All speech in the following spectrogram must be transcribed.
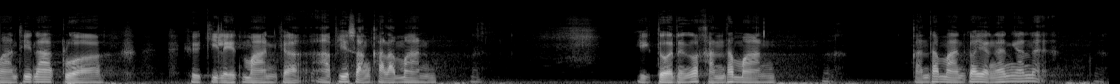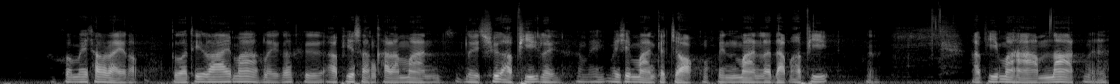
มารที่น่ากลัวคือกิเลสมารกับอาภิสังขารมารอีกตัวหนึ่งก็ขันธมารขันธมารก็อย่างนั้นงั้นแหละก็ไม่เท่าไหร่หรอก ตัวที่ร้ายมากเลยก็คืออภิสังขารมารเลยชื่ออภิเลยไม่ไม่ใช่มารกระจอก เป็นมารระดับอภิอภิมหาอำนาจนะ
